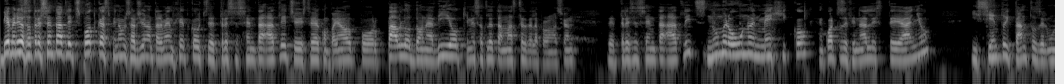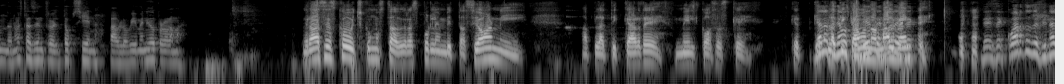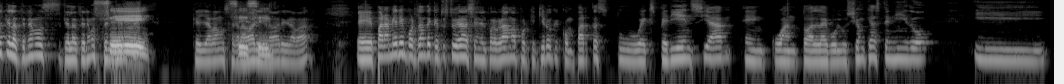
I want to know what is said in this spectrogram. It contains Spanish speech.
Bienvenidos a 360 Athletes Podcast. Mi nombre es Arjuna Tarmian, head coach de 360 Athletes. Y hoy estoy acompañado por Pablo Donadío, quien es atleta máster de la programación de 360 Athletes, número uno en México en cuartos de final este año y ciento y tantos del mundo, ¿no? Estás dentro del top 100, Pablo. Bienvenido al programa. Gracias, coach. ¿Cómo estás? Gracias por la invitación y a platicar de mil cosas que, que, platicamos normalmente. Desde, cuartos de final que la tenemos, que la tenemos pendiente. Sí que ya vamos a grabar y grabar y grabar. Eh, para mí era importante que tú estuvieras en el programa porque quiero que compartas tu experiencia en cuanto a la evolución que has tenido y,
